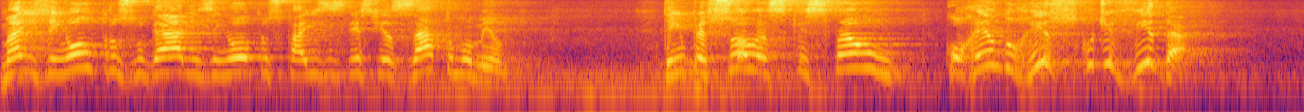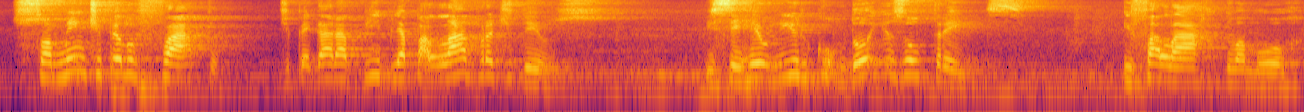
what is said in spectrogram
Mas em outros lugares, em outros países, neste exato momento, tem pessoas que estão correndo risco de vida somente pelo fato de pegar a Bíblia, a palavra de Deus, e se reunir com dois ou três e falar do amor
